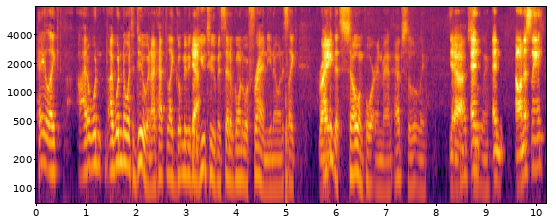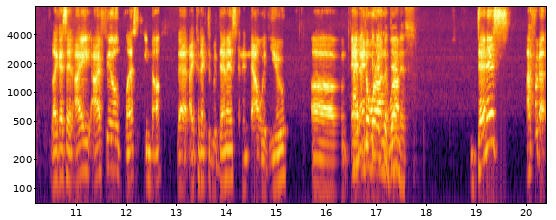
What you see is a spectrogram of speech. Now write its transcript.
hey, like I don't wouldn't I wouldn't know what to do, and I'd have to like go maybe go yeah. to YouTube instead of going to a friend, you know. And it's like, right. I think that's so important, man. Absolutely. Yeah, Absolutely. and and honestly, like I said, I I feel blessed enough that I connected with Dennis, and then now with you. Um, and I know we're on the we're Dennis. On, Dennis, I forgot.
